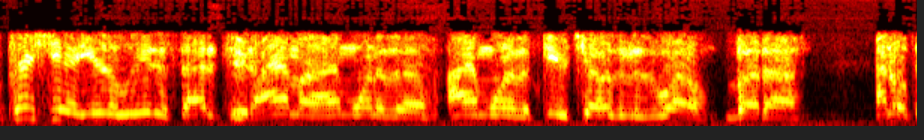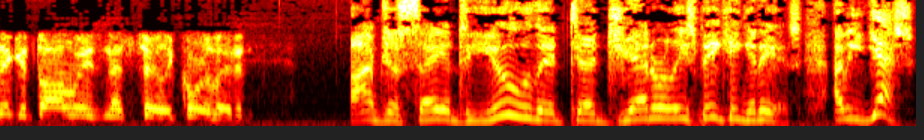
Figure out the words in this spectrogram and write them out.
appreciate your elitist attitude. I am uh, I am one of the I am one of the few chosen as well, but uh, I don't think it's always necessarily correlated. I'm just saying to you that, uh, generally speaking, it is. I mean, yes,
